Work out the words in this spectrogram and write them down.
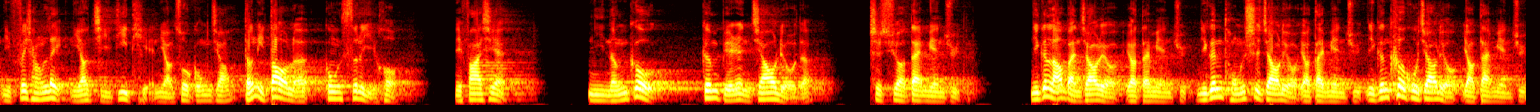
你非常累，你要挤地铁，你要坐公交。等你到了公司了以后，你发现。你能够跟别人交流的，是需要戴面具的。你跟老板交流要戴面具，你跟同事交流要戴面具，你跟客户交流要戴面具，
